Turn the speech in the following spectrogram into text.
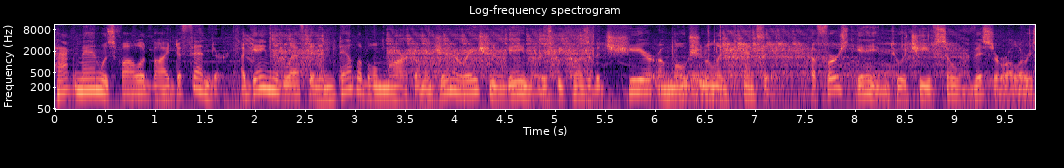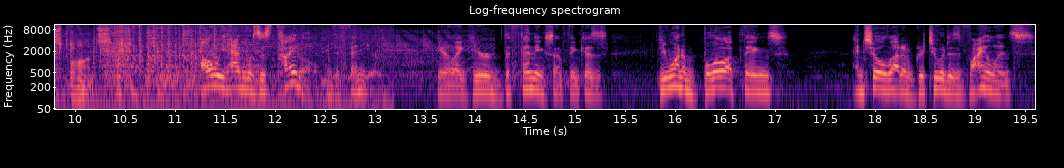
Pac Man was followed by Defender, a game that left an indelible mark on a generation of gamers because of its sheer emotional intensity. The first game to achieve so visceral a response. All we had was this title, Defender. You know, like you're defending something because if you want to blow up things and show a lot of gratuitous violence,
